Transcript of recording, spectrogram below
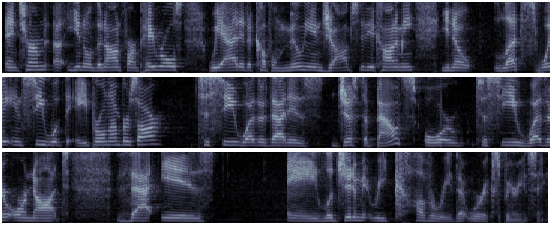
in terms, uh, you know, the non-farm payrolls, we added a couple million jobs to the economy. You know, let's wait and see what the April numbers are to see whether that is just a bounce or to see whether or not that is a legitimate recovery that we're experiencing.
